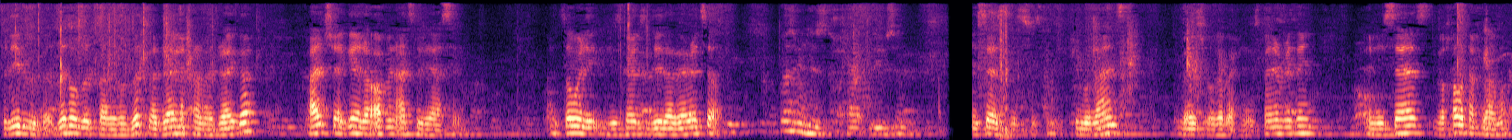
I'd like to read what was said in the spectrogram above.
to leave him a little bit by little bit, madrega from madrega, al shagir oven atzmi until when he, he's going to do the very itself. Doesn't mean his heart leaves him. He says this is a few more lines. Maybe we'll go back and explain everything. And he says, "V'chol kaplama."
